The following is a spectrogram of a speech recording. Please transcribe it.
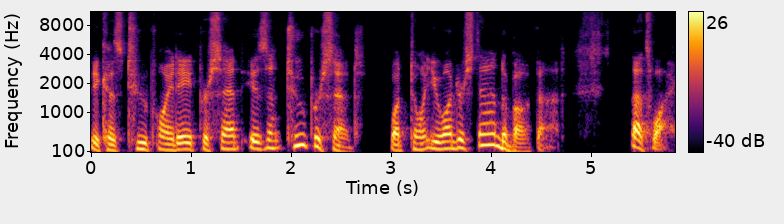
Because 2.8% isn't 2%. What don't you understand about that? That's why.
